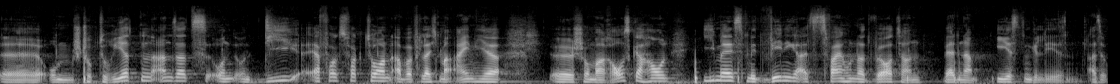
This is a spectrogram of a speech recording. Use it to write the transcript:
äh, um strukturierten Ansatz und, und die Erfolgsfaktoren, aber vielleicht mal ein hier äh, schon mal rausgehauen. E-Mails mit weniger als 200 Wörtern werden am ehesten gelesen. Also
